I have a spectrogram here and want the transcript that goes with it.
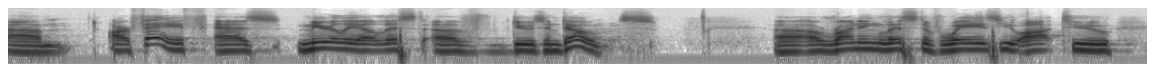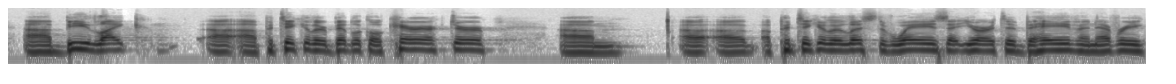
um, our faith as merely a list of do's and don'ts, uh, a running list of ways you ought to uh, be like a particular biblical character, um, a, a, particular list of ways that you are to behave in every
